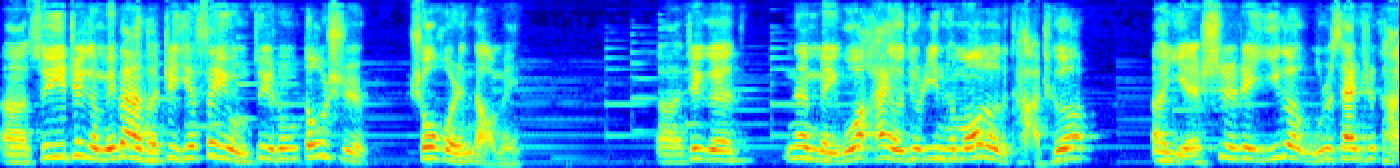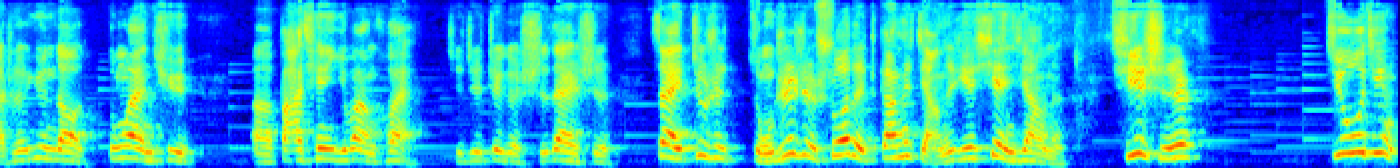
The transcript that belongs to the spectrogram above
啊，所以这个没办法，这些费用最终都是收货人倒霉啊。这个那美国还有就是 intermodal 的卡车啊，也是这一个五十三尺卡车运到东岸去。啊，八千一万块，这这这个实在是在就是，总之是说的刚才讲的这些现象呢，其实究竟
